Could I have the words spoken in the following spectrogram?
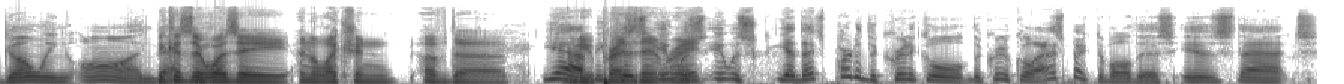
Going on. Because there we- was a an election of the yeah, new because president, it right? was it was yeah. That's part of the critical the critical aspect of all this is that.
